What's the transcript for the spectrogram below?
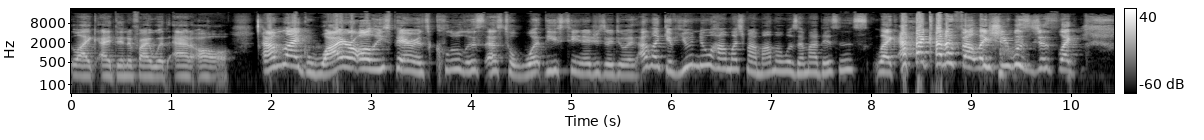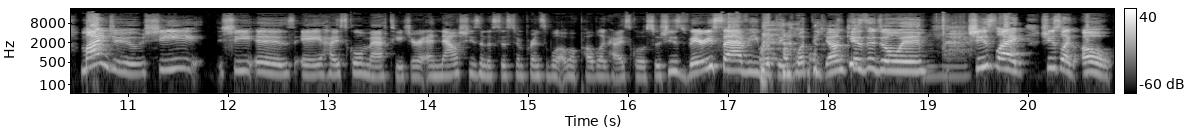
like identify with at all. I'm like, why are all these parents clueless as to what these teenagers are doing? I'm like, if you knew how much my mama was in my business, like I kind of felt like she was just like, mind you, she she is a high school math teacher and now she's an assistant principal of a public high school so she's very savvy with the, what the young kids are doing mm-hmm. She's like she's like oh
